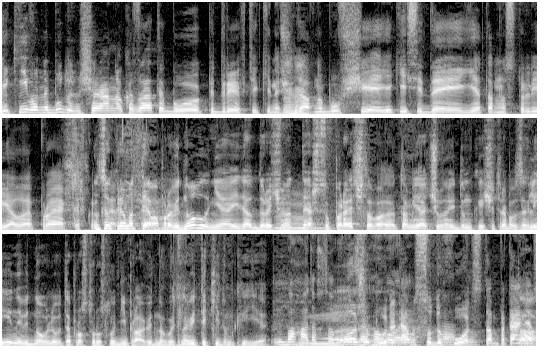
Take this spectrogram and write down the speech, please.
Які вони будуть, ще рано казати, бо підрив тільки нещодавно був. Ще якісь ідеї є там на столі, але проекти ж Ну, це окрема тема про відновлення. І до речі, вона теж суперечлива. Там я чув навіть думки, що треба взагалі не відновлювати, а просто русло Дніпра відновити. Навіть такі думки є. Багато хто Може бути, говорить, там судоходство, там питання Так.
